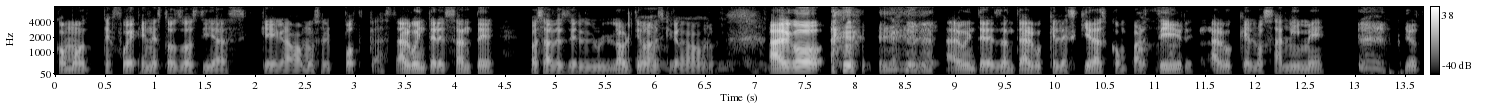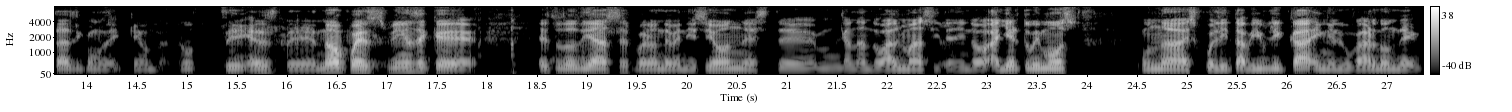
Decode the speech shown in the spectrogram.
cómo te fue en estos dos días que grabamos el podcast. Algo interesante, o sea, desde la última vez que grabamos. Algo, algo interesante, algo que les quieras compartir, algo que los anime. Yo estaba así como de, ¿qué onda, no? Sí, este, no, pues fíjense que estos dos días se fueron de bendición, este, ganando almas y teniendo. Ayer tuvimos una escuelita bíblica en el lugar donde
